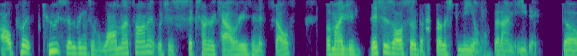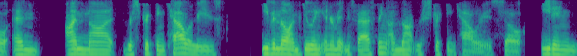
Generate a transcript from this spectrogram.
I'll put two servings of walnuts on it, which is 600 calories in itself. But mind you, this is also the first meal that I'm eating. So, and I'm not restricting calories even though I'm doing intermittent fasting, I'm not restricting calories. So eating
